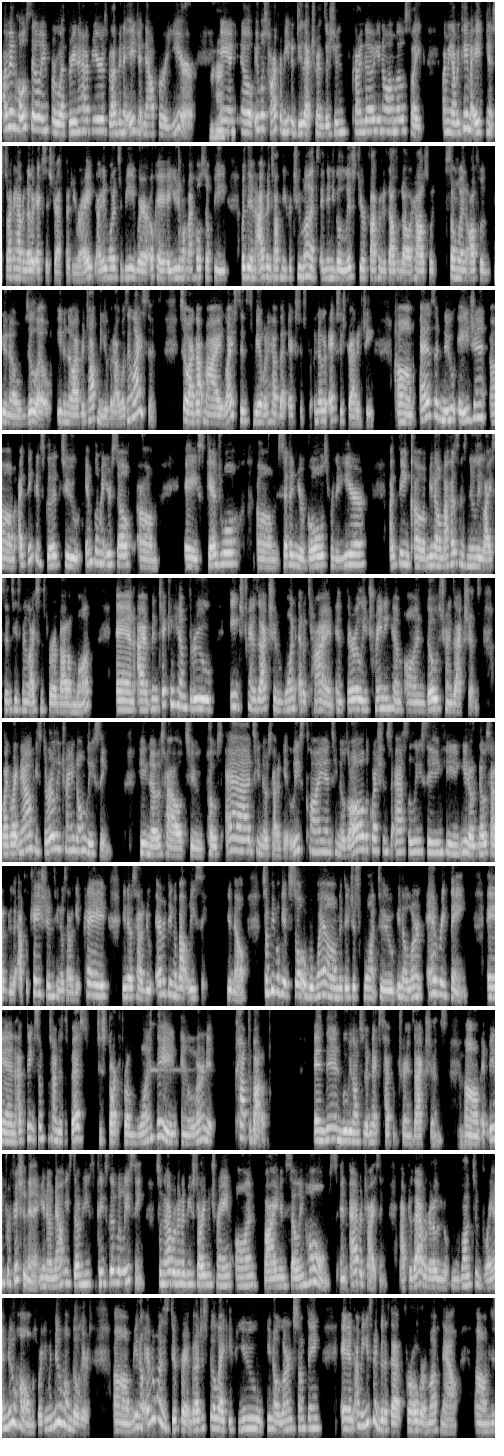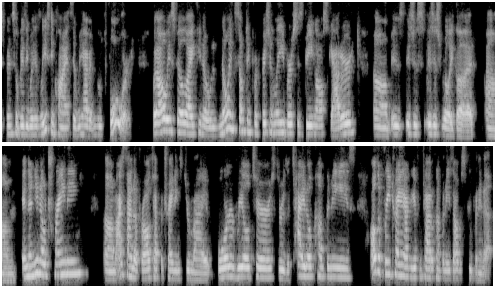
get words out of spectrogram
I've been wholesaling for what three and a half years, but I've been an agent now for a year. Mm-hmm. And you know, it was hard for me to do that transition, kind of, you know, almost like I mean, I became an agent so I can have another exit strategy, right? I didn't want it to be where, okay, you didn't want my wholesale fee, but then I've been talking to you for two months, and then you go list your five hundred thousand dollar house with someone off of, you know, Zillow, even though I've been talking to you, but I wasn't licensed. So I got my license to be able to have that exit, another exit strategy. Um, as a new agent, um, I think it's good to implement yourself um, a schedule, um, setting your goals for the year. I think, um, you know, my husband's newly licensed. He's been licensed for about a month. And I've been taking him through each transaction one at a time and thoroughly training him on those transactions. Like right now, he's thoroughly trained on leasing. He knows how to post ads. He knows how to get lease clients. He knows all the questions to ask the leasing. He, you know, knows how to do the applications. He knows how to get paid. He knows how to do everything about leasing. You know, some people get so overwhelmed that they just want to, you know, learn everything. And I think sometimes it's best to start from one thing and learn it top to bottom and then moving on to the next type of transactions mm-hmm. um, and being proficient in it. You know now he's done he's, he's good with leasing. So now we're going to be starting to train on buying and selling homes and advertising. After that we're going to move on to brand new homes working with new home builders. Um, you know everyone is different but i just feel like if you you know learn something and i mean he's been good at that for over a month now. Um, he's just been so busy with his leasing clients that we haven't moved forward but I always feel like you know knowing something proficiently versus being all scattered um, is is just is just really good. Um, and then you know training. Um, I signed up for all type of trainings through my board of realtors, through the title companies, all the free training I could get from title companies. I was scooping it up.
